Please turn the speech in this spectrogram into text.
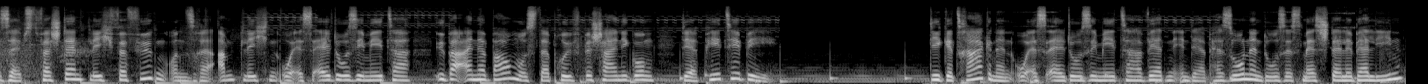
Selbstverständlich verfügen unsere amtlichen OSL-Dosimeter über eine Baumusterprüfbescheinigung der PTB. Die getragenen OSL-Dosimeter werden in der Personendosismessstelle Berlin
